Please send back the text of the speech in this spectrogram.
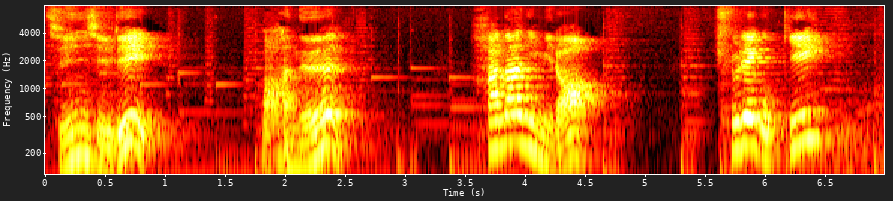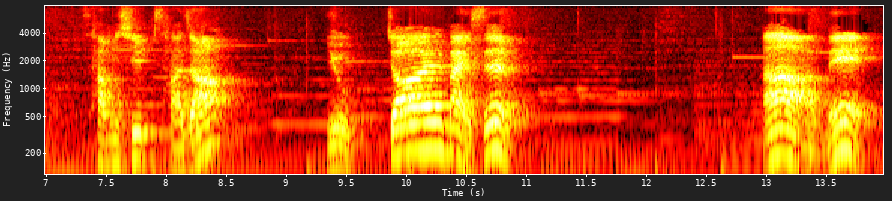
진실이 많은 하나님이라. 출애굽기 34장 6절 말씀. 아멘.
